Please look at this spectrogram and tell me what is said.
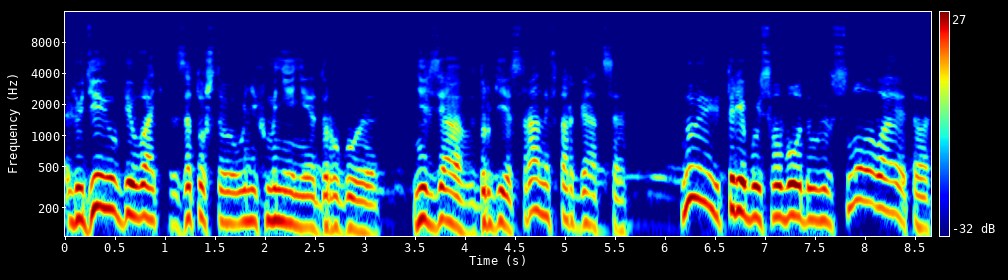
людей убивать за то, что у них мнение другое нельзя в другие страны вторгаться. Ну и требую свободу слова, это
